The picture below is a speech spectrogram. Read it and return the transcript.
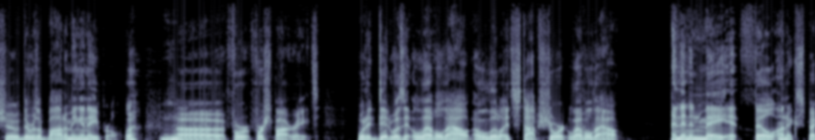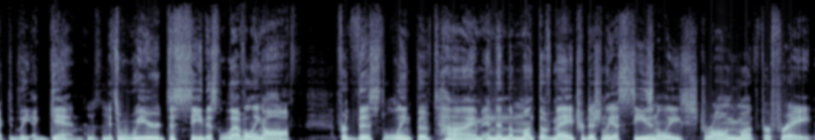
showed there was a bottoming in April mm-hmm. uh, for for spot rates. What it did was it leveled out a little. It stopped short, leveled out, and then in May it fell unexpectedly again. Mm-hmm. It's weird to see this leveling off for this length of time, and then the month of May, traditionally a seasonally strong month for freight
